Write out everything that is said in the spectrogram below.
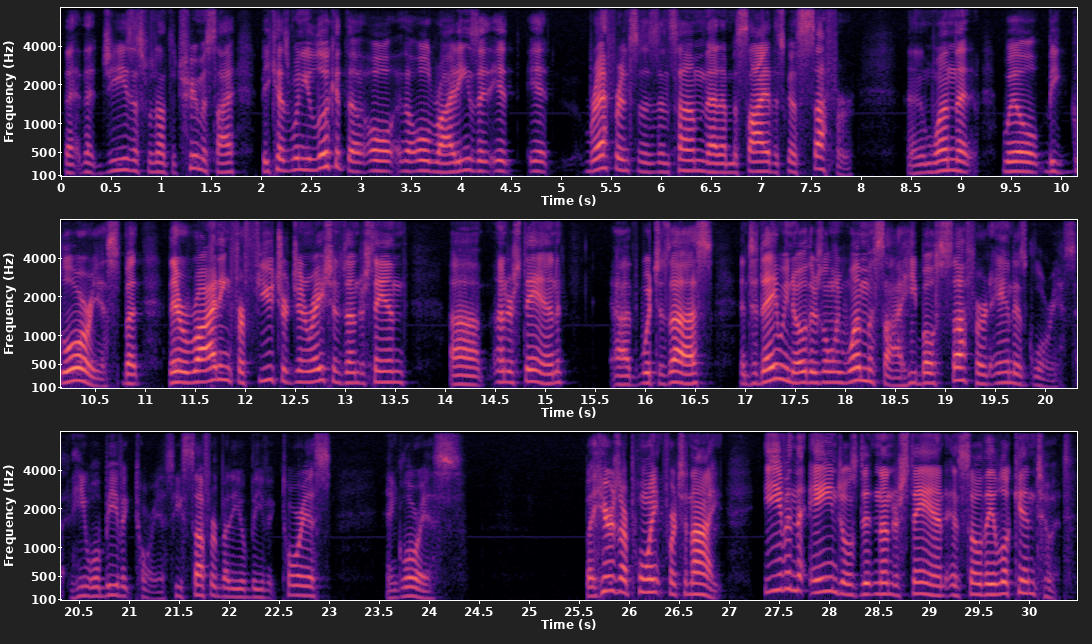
that, that Jesus was not the true Messiah, because when you look at the old, the old writings, it, it, it references in some that a Messiah that's going to suffer and one that will be glorious. But they're writing for future generations to understand, uh, understand uh, which is us. And today we know there's only one Messiah. He both suffered and is glorious, and he will be victorious. He suffered, but he will be victorious and glorious. But here's our point for tonight even the angels didn't understand, and so they look into it.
